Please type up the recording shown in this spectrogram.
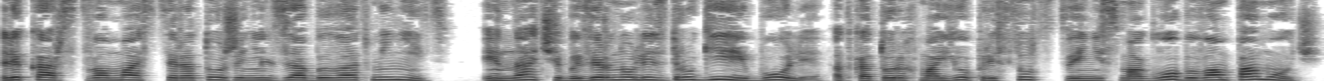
Лекарства мастера тоже нельзя было отменить, иначе бы вернулись другие боли, от которых мое присутствие не смогло бы вам помочь.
